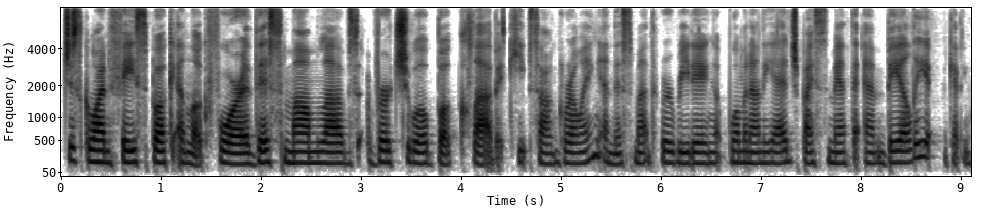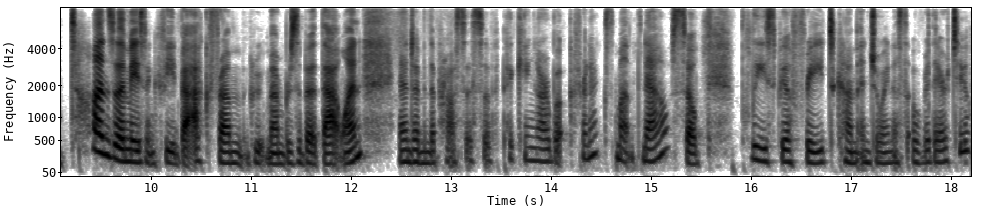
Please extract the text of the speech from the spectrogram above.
just go on Facebook and look for This Mom Loves Virtual Book Club. It keeps on growing. And this month we're reading Woman on the Edge by Samantha M. Bailey, getting tons of amazing feedback from group members about that one. And I'm in the process of picking our book for next month now. So please feel free to come and join us over there too.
